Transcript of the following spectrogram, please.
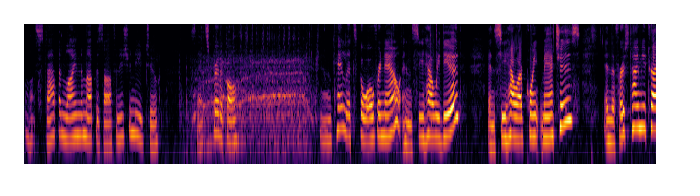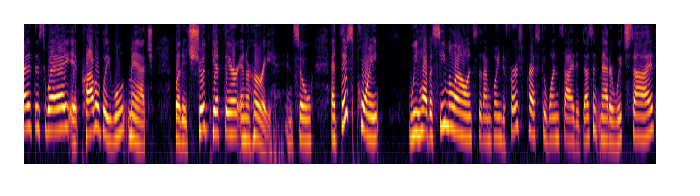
Well, stop and line them up as often as you need to. That's critical. Okay, let's go over now and see how we did and see how our point matches. And the first time you try it this way, it probably won't match but it should get there in a hurry. And so at this point, we have a seam allowance that I'm going to first press to one side. It doesn't matter which side.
